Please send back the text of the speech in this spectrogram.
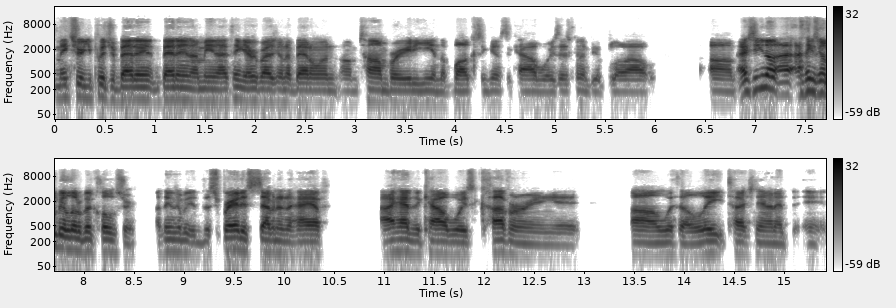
make sure you put your bet in. Bet in. I mean, I think everybody's going to bet on um, Tom Brady and the Bucks against the Cowboys. That's going to be a blowout. Um, actually, you know, I, I think it's going to be a little bit closer. I think be, the spread is seven and a half. I have the Cowboys covering it uh, with a late touchdown at the end,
